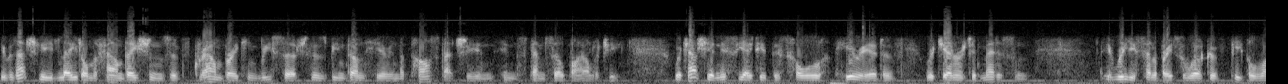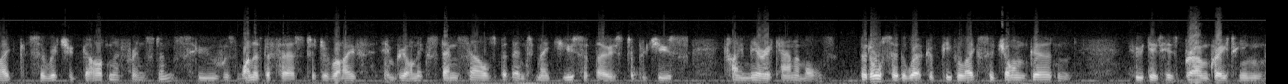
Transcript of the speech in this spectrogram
It was actually laid on the foundations of groundbreaking research that has been done here in the past, actually, in, in stem cell biology, which actually initiated this whole period of regenerative medicine. It really celebrates the work of people like Sir Richard Gardner, for instance, who was one of the first to derive embryonic stem cells, but then to make use of those to produce chimeric animals. But also the work of people like Sir John Gurdon, who did his brown grating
